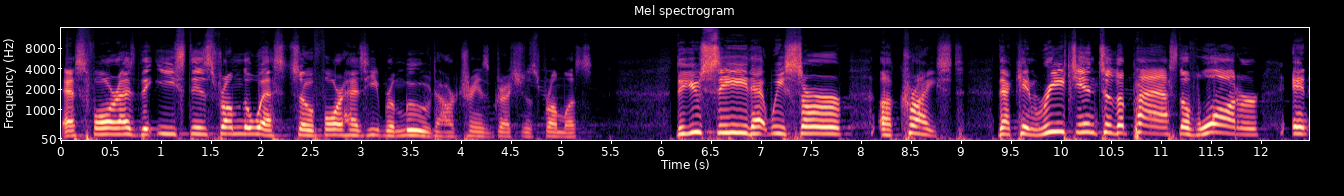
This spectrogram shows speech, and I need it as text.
As far as the east is from the west, so far has he removed our transgressions from us. Do you see that we serve a Christ that can reach into the past of water and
